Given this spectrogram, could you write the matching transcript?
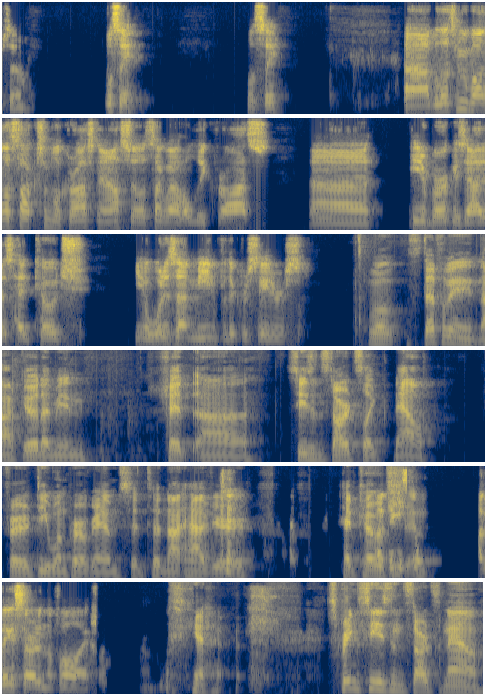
So we'll see. We'll see. Uh, but let's move on. Let's talk some lacrosse now. So let's talk about Holy Cross. Uh, Peter Burke is out as head coach. You know, what does that mean for the Crusaders? Well, it's definitely not good. I mean, shit, uh, season starts like now for D1 programs to, to not have your head coach. I think, and, I think, it started in the fall, actually. Yeah. Spring season starts now.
